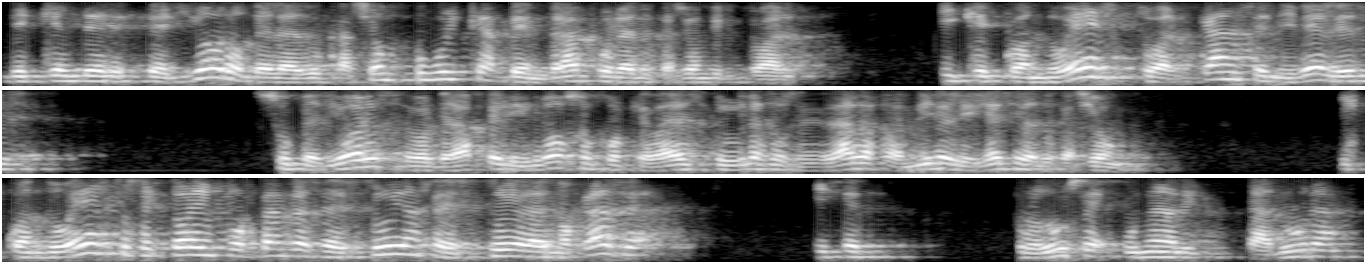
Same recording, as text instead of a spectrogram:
de que el deterioro de la educación pública vendrá por la educación virtual y que cuando esto alcance niveles superiores se volverá peligroso porque va a destruir la sociedad, la familia, la iglesia y la educación. Y cuando estos sectores importantes se destruyan, se destruye la democracia y se produce una dictadura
